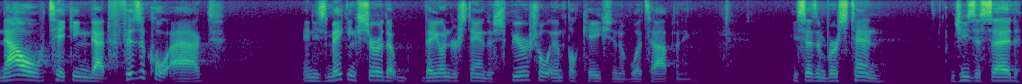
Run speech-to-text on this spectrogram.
now taking that physical act and he's making sure that they understand the spiritual implication of what's happening. He says in verse 10, Jesus said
